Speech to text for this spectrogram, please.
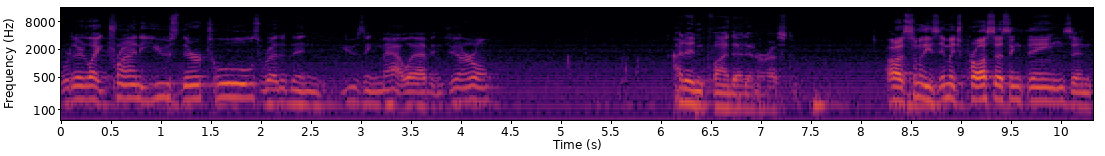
where they're like trying to use their tools rather than using MATLAB in general. I didn't find that interesting. Uh, some of these image processing things and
